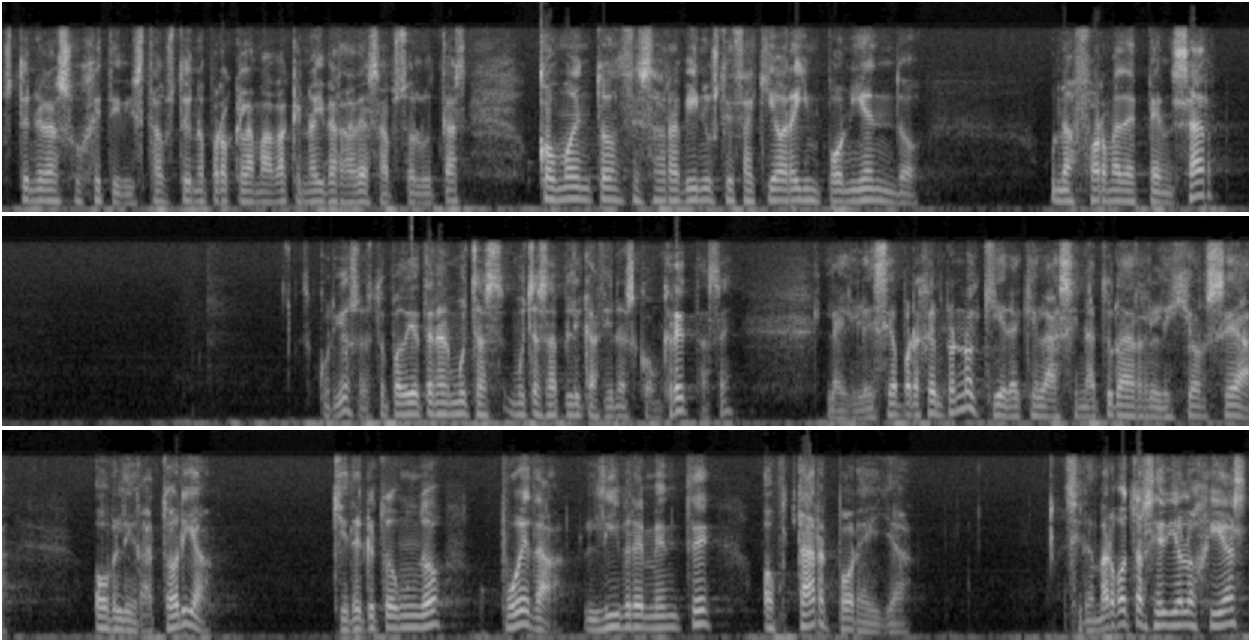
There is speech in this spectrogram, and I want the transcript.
usted no era subjetivista, usted no proclamaba que no hay verdades absolutas. ¿Cómo entonces ahora viene usted aquí ahora imponiendo una forma de pensar? Es curioso, esto podría tener muchas, muchas aplicaciones concretas. ¿eh? La Iglesia, por ejemplo, no quiere que la asignatura de religión sea obligatoria. Quiere que todo el mundo pueda libremente optar por ella. Sin embargo, otras ideologías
